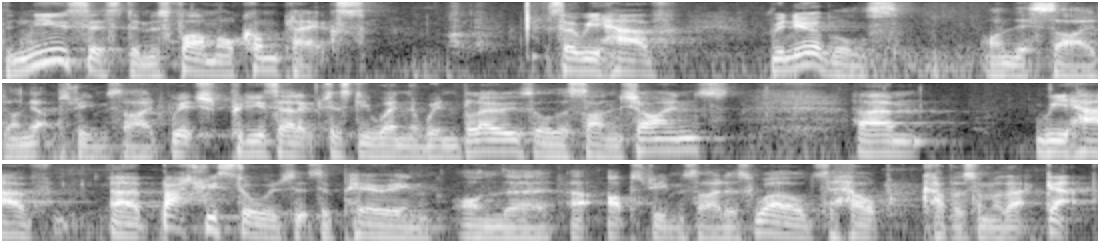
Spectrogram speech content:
The new system is far more complex. So we have renewables on this side, on the upstream side, which produce electricity when the wind blows or the sun shines. Um, we have uh, battery storage that's appearing on the uh, upstream side as well to help cover some of that gap.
